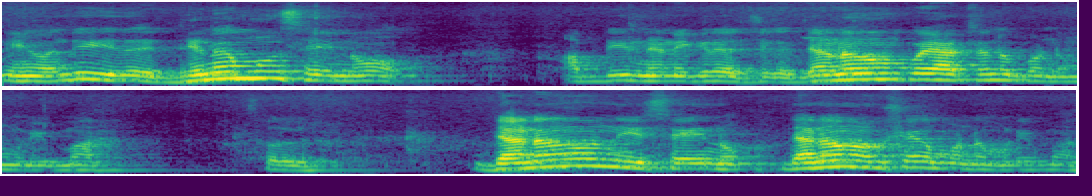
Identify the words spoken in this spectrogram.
நீ வந்து இது தினமும் செய்யணும் அப்படின்னு நினைக்கிற வச்சுக்க. தினமும் போய் அர்ச்சனை பண்ண முடியுமா? சொல்லு. தினமும் நீ செய்யணும். தினமும் அபிஷேகம் பண்ண முடியுமா?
